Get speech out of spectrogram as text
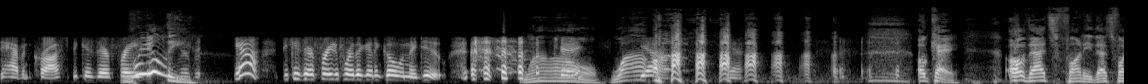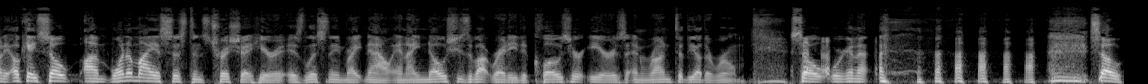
haven't crossed because they're afraid. Really? Yeah, because they're afraid of where they're going to go when they do. Wow. Wow. Yeah. yeah. Okay. Oh, that's funny. That's funny. Okay, so um, one of my assistants, Trisha, here is listening right now, and I know she's about ready to close her ears and run to the other room. So we're gonna. so,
